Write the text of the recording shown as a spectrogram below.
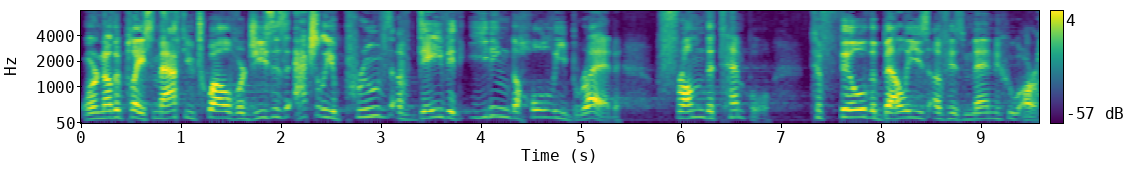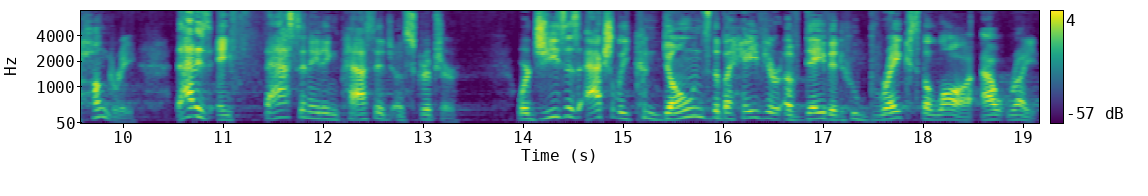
Or another place, Matthew 12, where Jesus actually approves of David eating the holy bread from the temple to fill the bellies of his men who are hungry. That is a fascinating passage of Scripture where Jesus actually condones the behavior of David who breaks the law outright.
